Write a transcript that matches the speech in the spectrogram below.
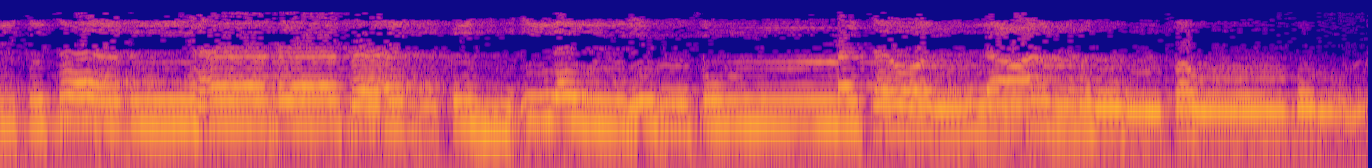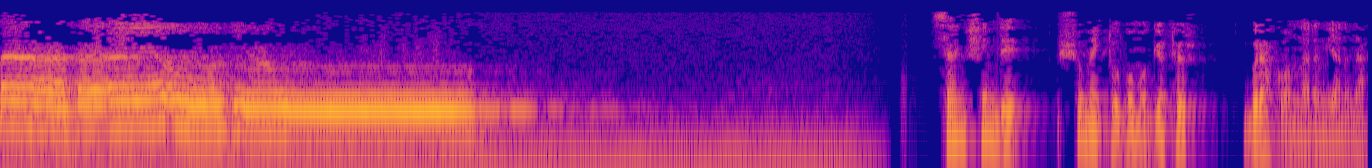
بكتابي هذا فألقه إليهم ثم تول Sen şimdi şu mektubumu götür, bırak onların yanına.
